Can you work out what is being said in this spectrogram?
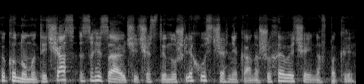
економити час, зрізаючи частину шляху з Черняка на Шухевича і навпаки.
